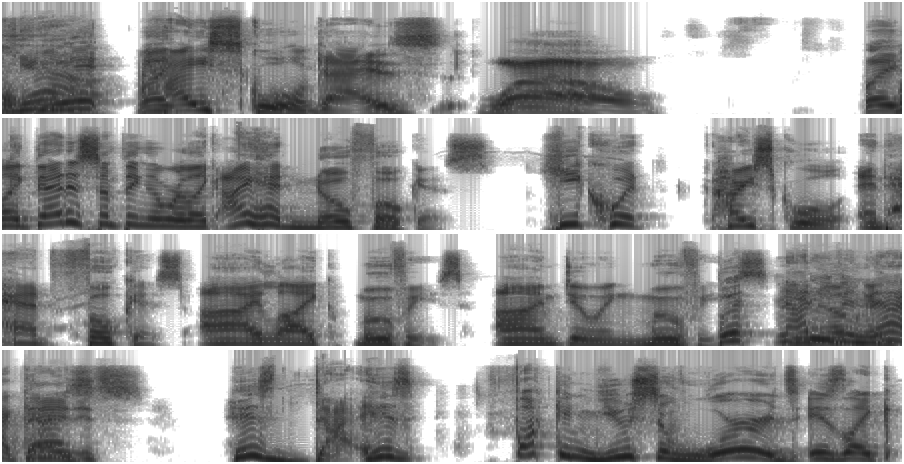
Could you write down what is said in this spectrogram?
quit Yeah, like- high school, guys. Wow. Like, like that is something that we're like I had no focus. He quit high school and had focus. I like movies. I'm doing movies. But not You know? even And that, guys. is- his di- his fucking use of words is like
